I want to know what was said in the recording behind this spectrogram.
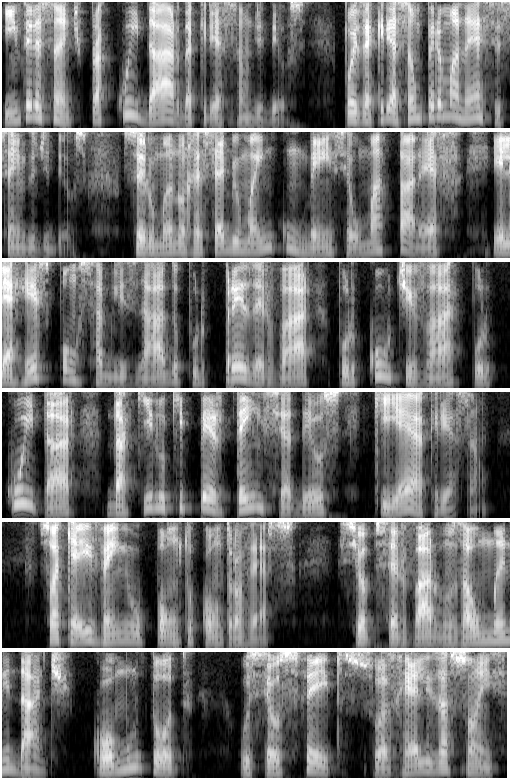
e interessante, para cuidar da criação de Deus pois a criação permanece sendo de Deus. O ser humano recebe uma incumbência, uma tarefa, ele é responsabilizado por preservar, por cultivar, por cuidar daquilo que pertence a Deus, que é a criação. Só que aí vem o ponto controverso. Se observarmos a humanidade como um todo, os seus feitos, suas realizações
